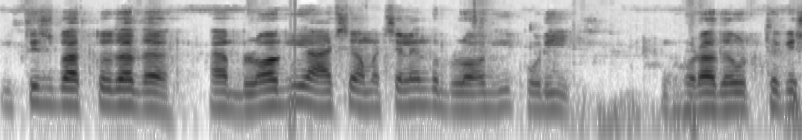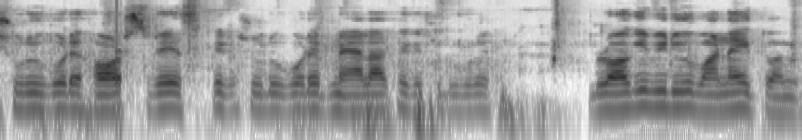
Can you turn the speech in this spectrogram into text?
পিকটিস বাদ তো দাদা। হ্যাঁ ব্লগই আছে, আমার চ্যানেল তো ব্লগই করি। ঘোড়া দৌড় থেকে শুরু করে হর্স রেস থেকে শুরু করে, মেলা থেকে শুরু করে ব্লগই ভিডিও বানাই তো আমি।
